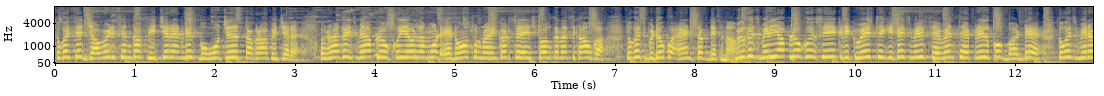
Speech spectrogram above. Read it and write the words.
तो गाइस ये जावा एडिशन का फीचर है एंड गाइस बहुत ज़्यादा तगड़ा फीचर है। और हाँ गाइस मैं आप लोगों को ये वाला मोड एडवांस और माइनक्राफ्ट से इंस्टॉल करना सिखाऊँगा। तो गाइस वीडियो को एंड तक देखना। बिल्कुल गाइस मेरी आप लोगों से एक रिक्वेस्ट है कि गाइस मेरी सेवेंथ अप्रैल को बर्थडे है। तो गाइस मेरा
